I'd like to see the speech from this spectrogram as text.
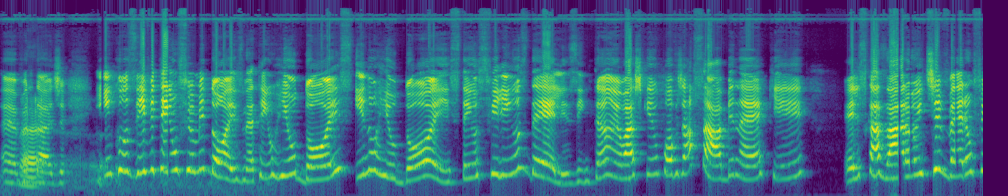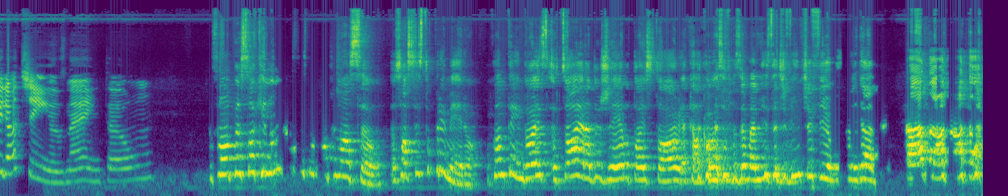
É verdade. É. Inclusive tem um filme 2, né? Tem o Rio 2 e no Rio 2 tem os filhinhos deles. Então eu acho que o povo já sabe, né, que eles casaram e tiveram filhotinhos, né? Então. Eu sou uma pessoa que nunca assisto continuação. Eu só assisto o primeiro. Quando tem dois, eu só Era do Gelo, Toy Story, aquela começa a fazer uma lista de 20 filmes, tá ligado? Tá, tá, tá, tá.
